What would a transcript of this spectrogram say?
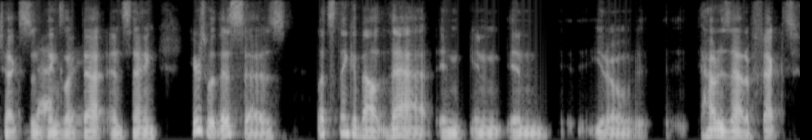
texts and things like that and saying, here's what this says. Let's think about that in in in you know how does that affect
